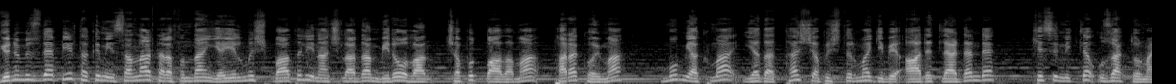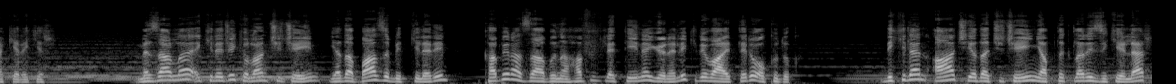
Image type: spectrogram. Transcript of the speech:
Günümüzde bir takım insanlar tarafından yayılmış batıl inançlardan biri olan çaput bağlama, para koyma, mum yakma ya da taş yapıştırma gibi adetlerden de kesinlikle uzak durmak gerekir. Mezarlığa ekilecek olan çiçeğin ya da bazı bitkilerin kabir azabını hafiflettiğine yönelik rivayetleri okuduk. Dikilen ağaç ya da çiçeğin yaptıkları zikirler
